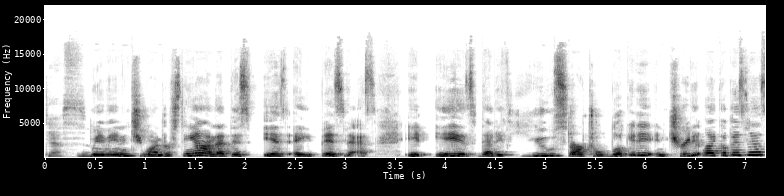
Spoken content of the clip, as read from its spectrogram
yes. women to understand that this is a business. It is that if you start to look at it and treat it like a business,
